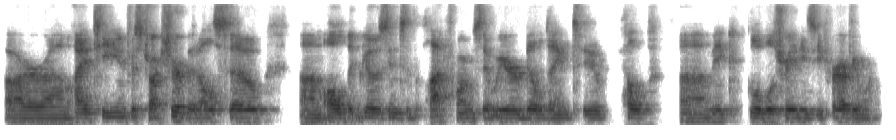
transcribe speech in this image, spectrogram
our um, IT infrastructure, but also um, all that goes into the platforms that we are building to help uh, make global trade easy for everyone.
